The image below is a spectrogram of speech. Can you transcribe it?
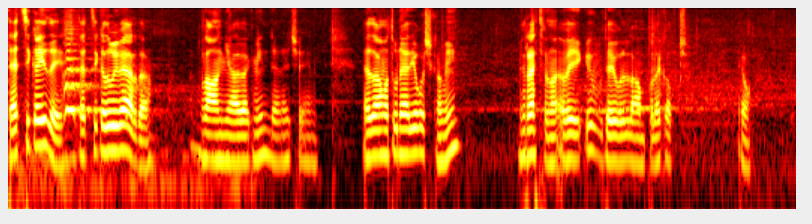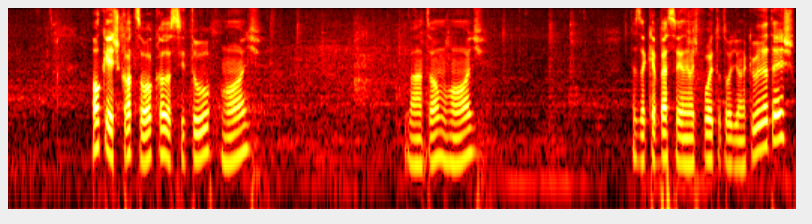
Tetszik a izé? Tetszik az új Verda? Langnyelvek, minden, öcsém. Ez a Amatuner Jóska, mi? Retven a vég... Ú, de jó lampa lekapcs. Jó. Oké, és kacok, az a szitu, hogy... Látom, hogy... Ezzel kell beszélni, hogy folytatódjon a küldetés.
